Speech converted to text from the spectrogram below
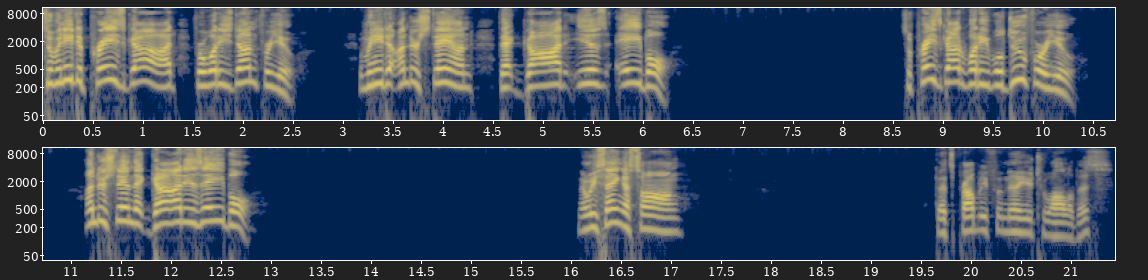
So we need to praise God for what He's done for you. And we need to understand that God is able. So praise God what He will do for you. Understand that God is able. Now, we sang a song that's probably familiar to all of us.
